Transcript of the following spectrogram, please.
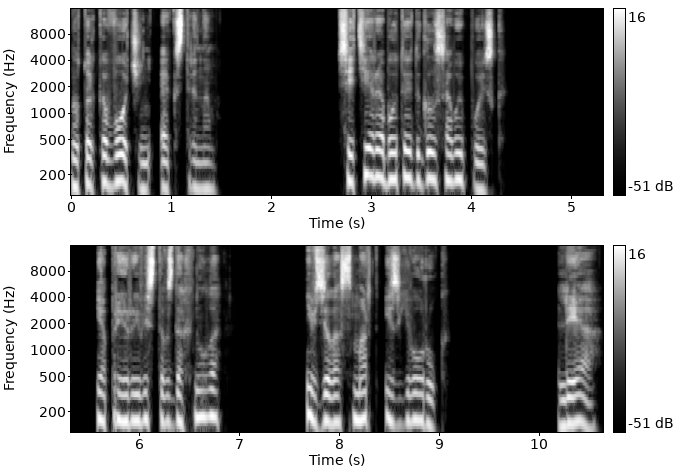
но только в очень экстренном. В сети работает голосовой поиск. Я прерывисто вздохнула и взяла смарт из его рук. Леа.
